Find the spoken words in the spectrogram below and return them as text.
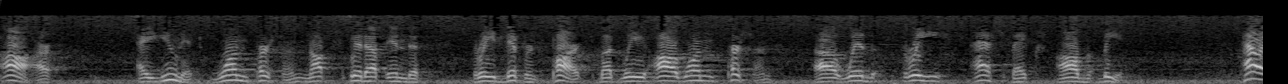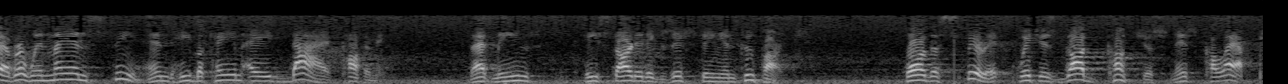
are a unit, one person, not split up into three different parts, but we are one person uh, with three aspects of being. However, when man sinned, he became a dichotomy. That means he started existing in two parts. For the spirit, which is God consciousness, collapsed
